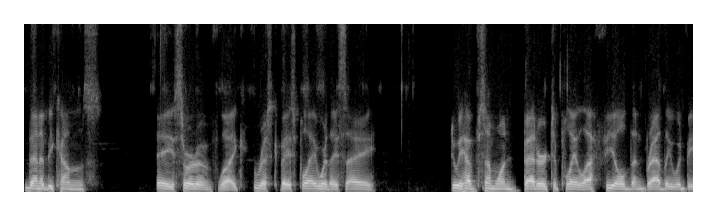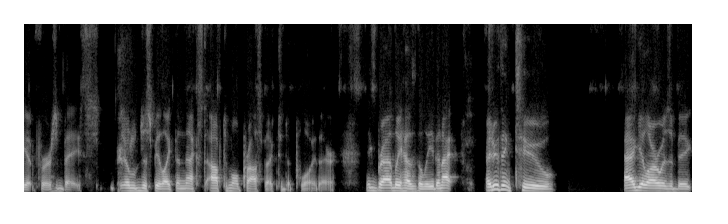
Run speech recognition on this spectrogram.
then it becomes a sort of like risk based play where they say, do we have someone better to play left field than Bradley would be at first base? It'll just be like the next optimal prospect to deploy there. I think Bradley has the lead. And I, I do think too, Aguilar was a big,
